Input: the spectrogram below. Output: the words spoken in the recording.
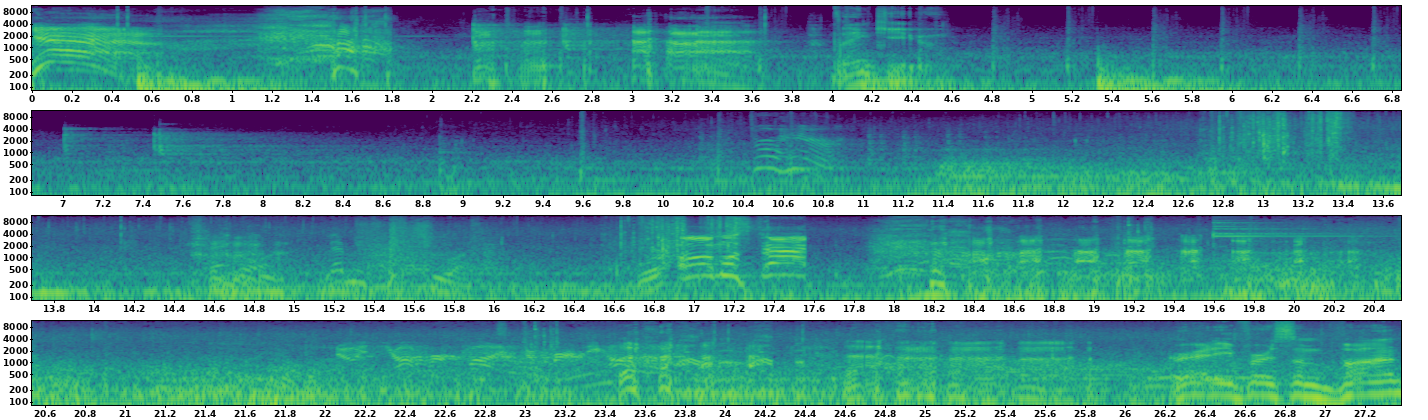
Yeah! Thank you. Through here. Hang on, let me fix you up. We're almost at. Ready for some fun?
